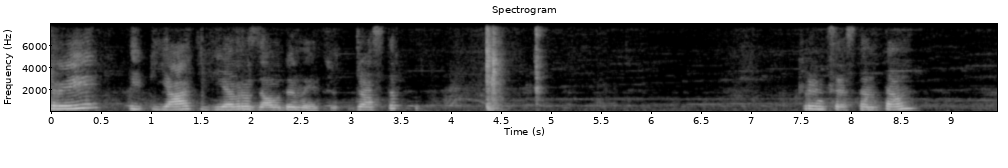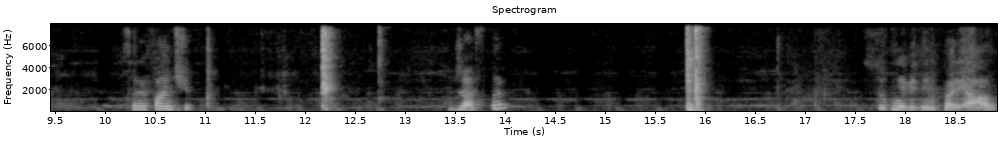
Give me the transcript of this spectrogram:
3,5 євро за одиницю. Джастер. Принцес Тантам. Сарафанчик. Джастер. Сукня від Імперіал.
